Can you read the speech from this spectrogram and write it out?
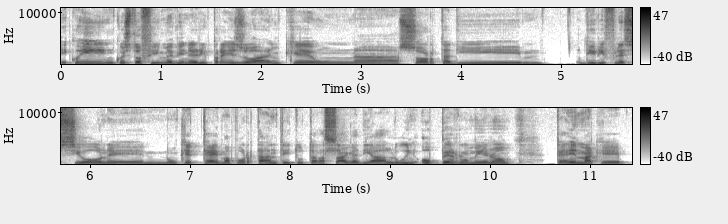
E qui in questo film viene ripreso anche una sorta di, di, riflessione, nonché tema portante di tutta la saga di Halloween, o perlomeno tema che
